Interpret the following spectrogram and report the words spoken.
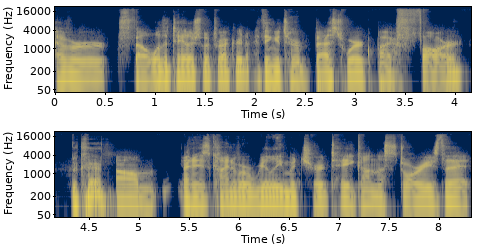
ever felt with a Taylor Swift record. I think it's her best work by far. Okay. Um, and is kind of a really mature take on the stories that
